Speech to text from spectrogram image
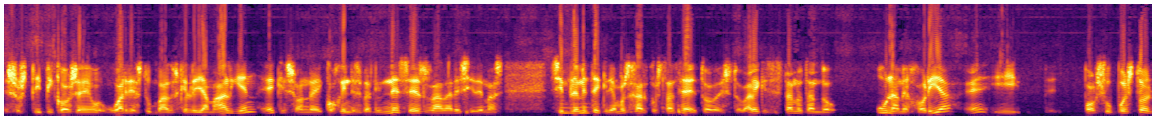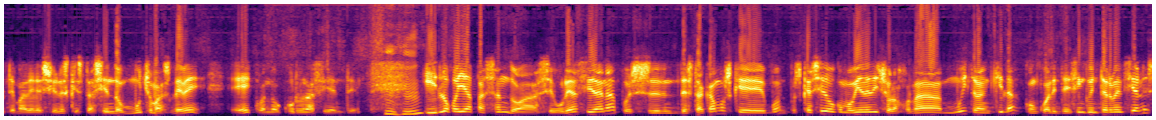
Esos típicos eh, guardias tumbados que le llama alguien, eh, que son eh, cojines berlineses, radares y demás. Simplemente queríamos dejar constancia de todo esto, ¿vale? Que se está notando una mejoría y por supuesto el tema de lesiones que está siendo mucho más leve eh, cuando ocurre un accidente. Uh -huh. Y luego ya pasando a seguridad ciudadana, pues eh, destacamos que bueno, pues que ha sido como bien he dicho la jornada muy tranquila con 45 intervenciones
